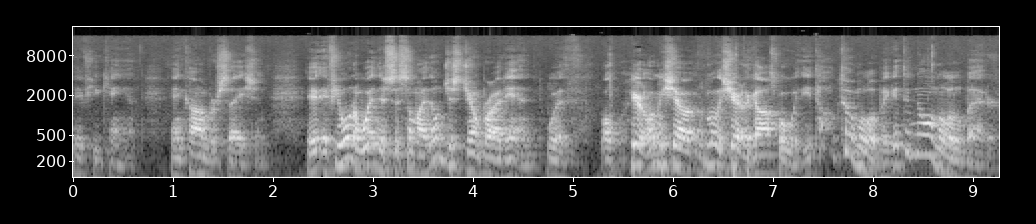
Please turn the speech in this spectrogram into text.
if you can in conversation. If you want to witness to somebody, don't just jump right in with, well, here, let me show, let me share the gospel with you. Talk to them a little bit, get to know them a little better.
